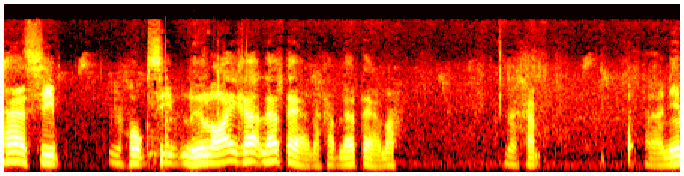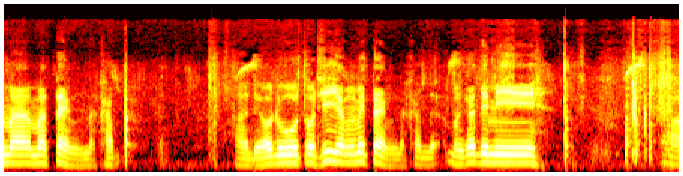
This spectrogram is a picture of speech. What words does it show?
ห้าสิบ หกสิบหรือร้อยก็แล้วแต่นะครับ แล้วแต่เนาะนะครับอ่านี้มามาแต่งนะครับอ่าเดี๋ยวดูตัวที่ยังไม่แต่งนะครับเนี่ยมันก็จะมีอ่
